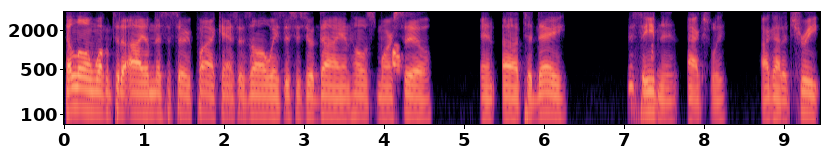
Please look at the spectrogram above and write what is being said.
Hello and welcome to the I Am Necessary podcast. As always, this is your guy and host Marcel, and uh, today, this evening, actually, I got a treat.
